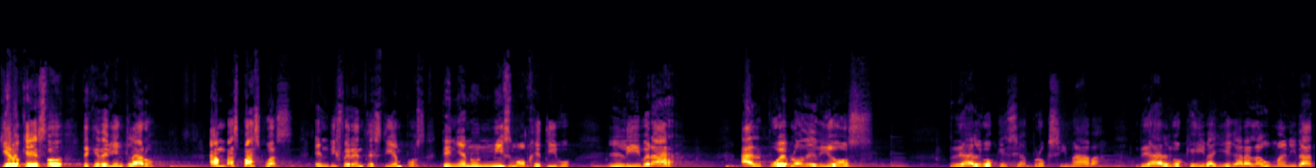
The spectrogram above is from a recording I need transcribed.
Quiero que esto te quede bien claro. Ambas Pascuas en diferentes tiempos tenían un mismo objetivo, librar al pueblo de Dios de algo que se aproximaba, de algo que iba a llegar a la humanidad.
